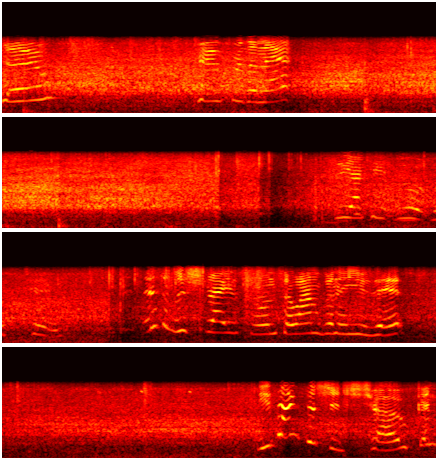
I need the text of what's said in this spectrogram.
Two. Two for the net. See, I can't do it with two. This is the straightest one, so I'm going to use it. Do you think this is choking?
